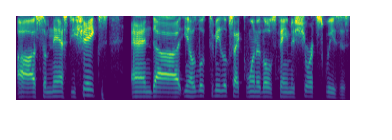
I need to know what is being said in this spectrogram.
uh, some nasty shakes, and uh, you know, look to me looks like one of those famous short squeezes.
